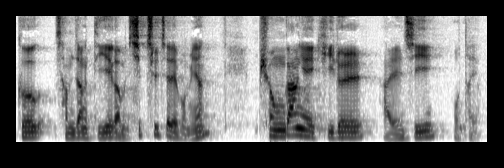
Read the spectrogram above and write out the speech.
그 3장 뒤에 가면 17절에 보면 평강의 길을 알지 못하였고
